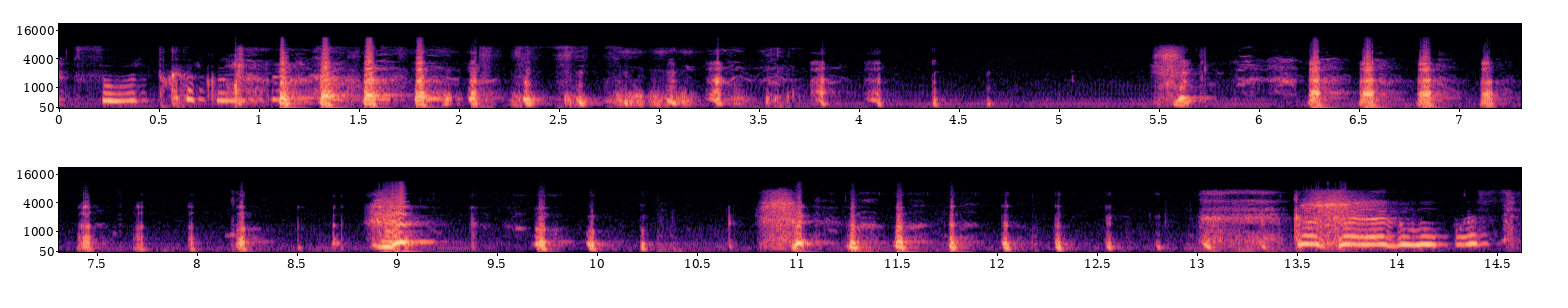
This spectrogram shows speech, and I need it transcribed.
Абсурд какой-то. Какая глупость.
